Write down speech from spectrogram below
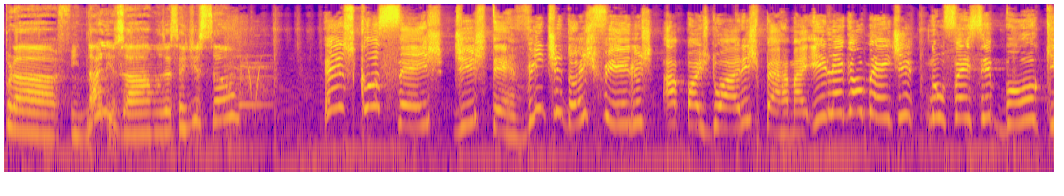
para finalizarmos essa edição, Escocês diz ter 22 filhos após doar esperma ilegalmente no Facebook.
